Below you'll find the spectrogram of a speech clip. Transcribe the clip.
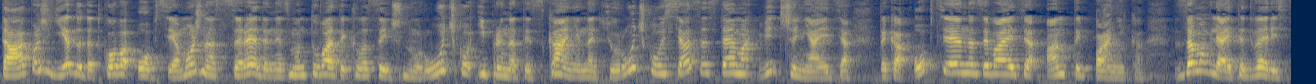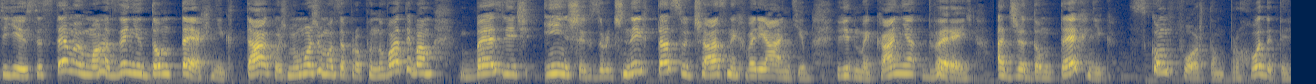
Також є додаткова опція. Можна зсередини змонтувати класичну ручку, і при натисканні на цю ручку уся система відчиняється. Така опція називається антипаніка. Замовляйте двері з цією системою в магазині Домтехнік. Також ми можемо запропонувати вам безліч інших зручних та сучасних варіантів відмикання дверей. Адже Домтехнік з комфортом проходити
